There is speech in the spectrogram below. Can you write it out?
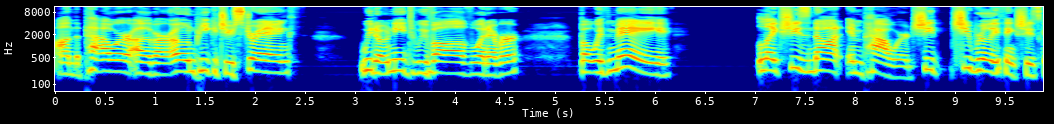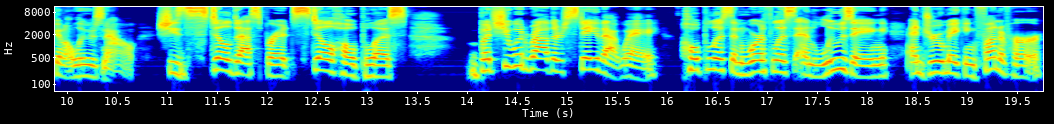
on the power of our own Pikachu strength. We don't need to evolve, whatever. But with May, like, she's not empowered. She, she really thinks she's gonna lose now. She's still desperate, still hopeless, but she would rather stay that way hopeless and worthless and losing, and Drew making fun of her,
